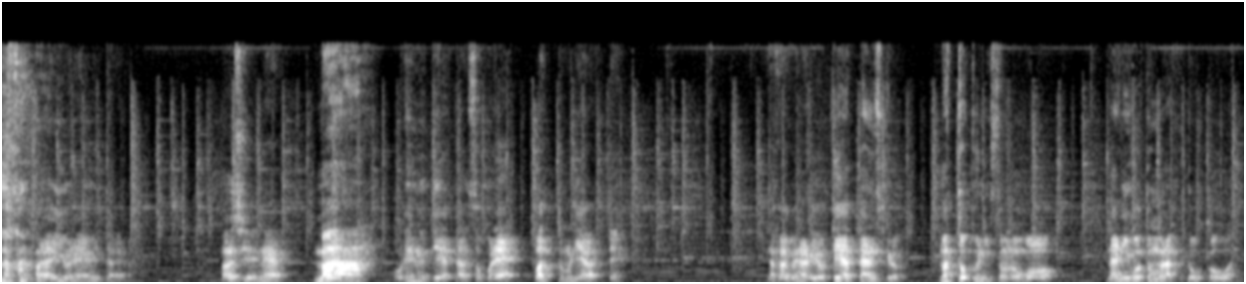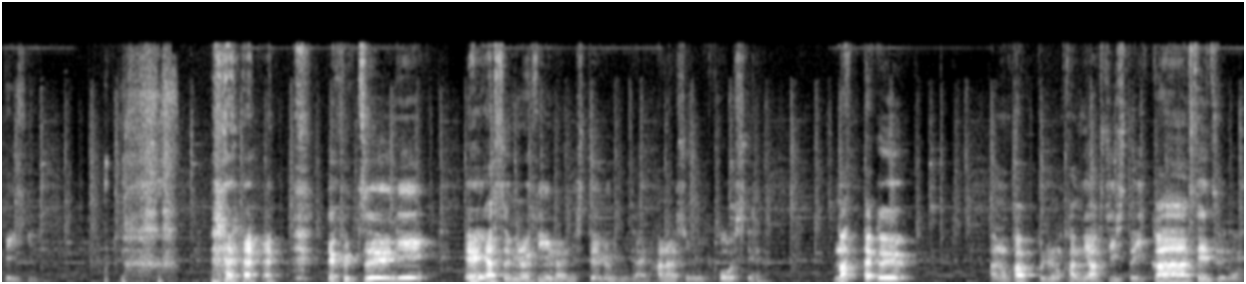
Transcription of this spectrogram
なかなかないよねみたいな。話でね。まあ俺の手やったらそこでわっと盛り上がって仲良くなる予定やったんですけどまあ特にその後何事もなくトークは終わっていき。で普通に「え休みの日何してる?」みたいな話に移行してね。全くあのカップルの神アシスト活かせずね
